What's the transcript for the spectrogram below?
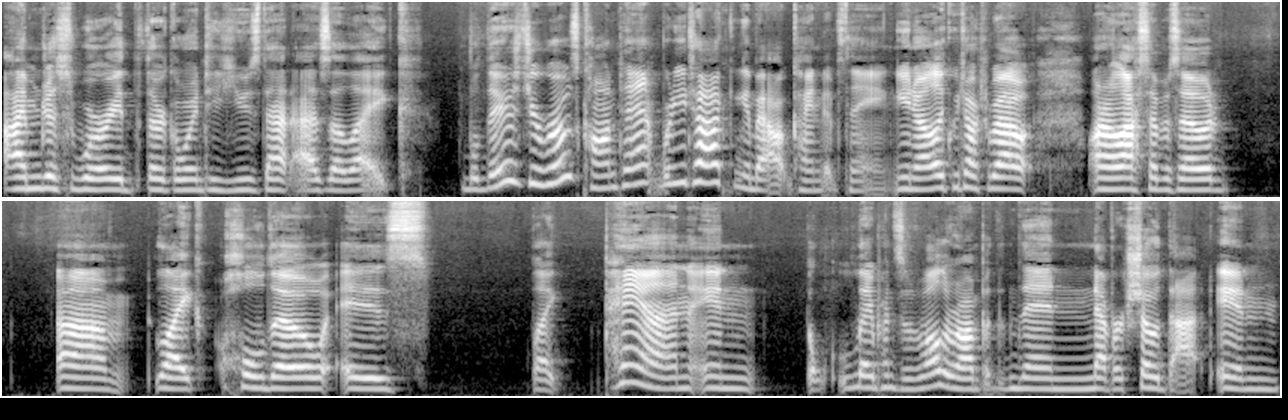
I'm just worried that they're going to use that as a like well, there's your Rose content. What are you talking about? kind of thing. You know, like we talked about on our last episode, um, like Holdo is like Pan in the Leia Princess of Alderaan, but then never showed that in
